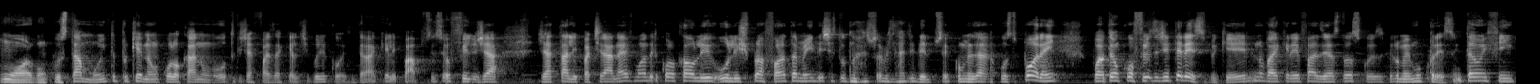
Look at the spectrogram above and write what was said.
um órgão custa muito, por que não colocar no outro que já faz aquele tipo de coisa? Então é aquele papo. Se o seu filho já já tá ali para tirar neve, manda ele colocar o, li, o lixo para fora também e deixa tudo na responsabilidade dele, para você economizar custo. Porém, pode ter um conflito de interesse, porque ele não vai querer fazer as duas coisas pelo mesmo preço. Então, enfim,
